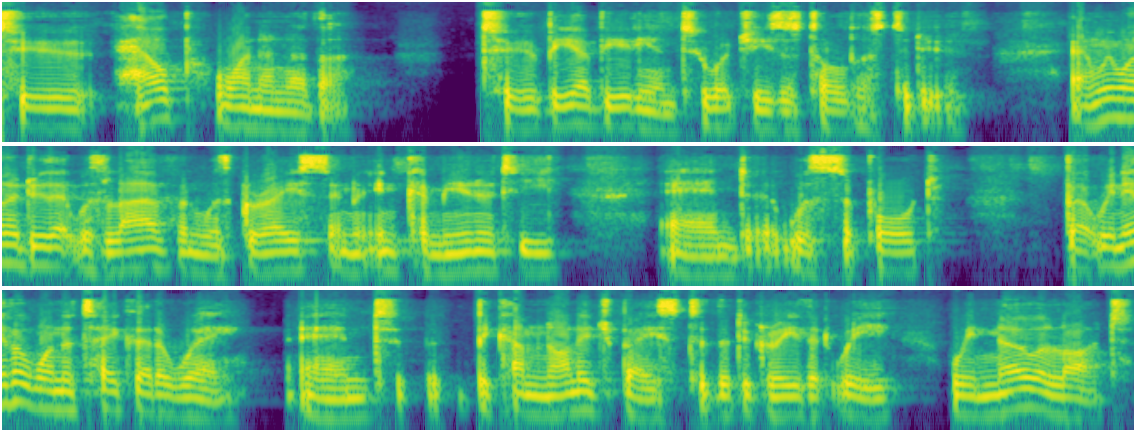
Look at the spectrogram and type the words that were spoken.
to help one another to be obedient to what Jesus told us to do. And we want to do that with love and with grace and in community and with support. But we never want to take that away and become knowledge based to the degree that we, we know a lot,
